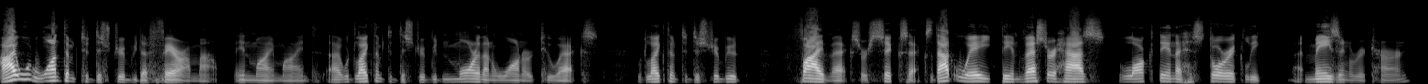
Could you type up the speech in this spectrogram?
I would want them to distribute a fair amount in my mind. I would like them to distribute more than 1 or 2x. Would like them to distribute 5x or 6x. That way the investor has locked in a historically amazing return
